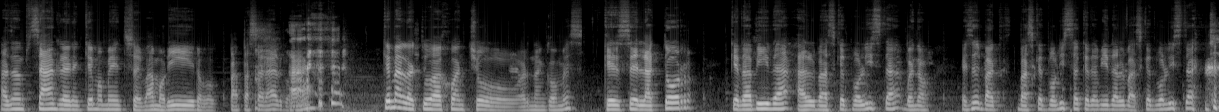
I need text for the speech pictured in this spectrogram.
Adam Sandler? ¿En qué momento se va a morir? ¿O va a pasar algo? ¿no? Qué mal actúa Juancho Hernán Gómez, que es el actor que da vida al basquetbolista. Bueno, es el ba- basquetbolista que da vida al basquetbolista.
